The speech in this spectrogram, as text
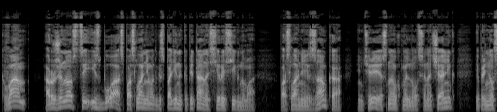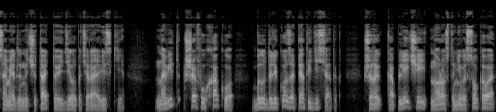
«К вам оруженосцы из Буа с посланием от господина капитана Сира Сигнума». «Послание из замка? Интересно», — ухмыльнулся начальник и принялся медленно читать, то и дело потирая виски. На вид шефу Хако было далеко за пятый десяток. Широкоплечий, но роста невысокого,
